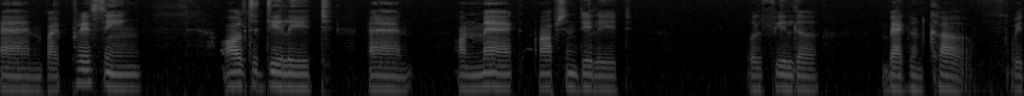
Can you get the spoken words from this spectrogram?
and by pressing Alt Delete and on Mac Option Delete will fill the background color with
